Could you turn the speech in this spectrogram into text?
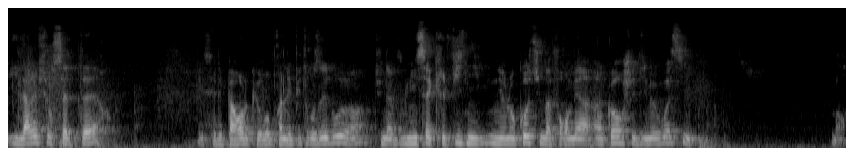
il arrive sur cette terre. Et c'est les paroles que reprennent l'Épître aux Hébreux. Hein. Tu n'as voulu ni sacrifice ni, holocauste, tu m'as formé un, corps, j'ai dit me voici. Bon.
